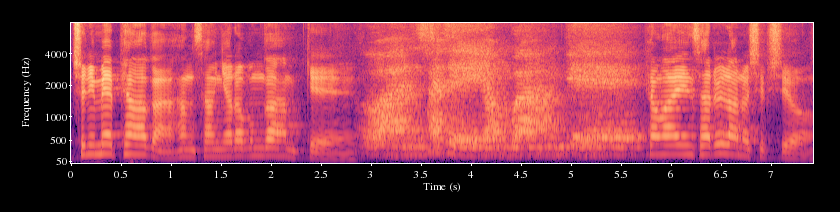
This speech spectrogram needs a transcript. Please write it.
주님의 평화가 항상 여러분과 함께 또한 사제의 영과 함께 평화 인사를 나누십시오.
